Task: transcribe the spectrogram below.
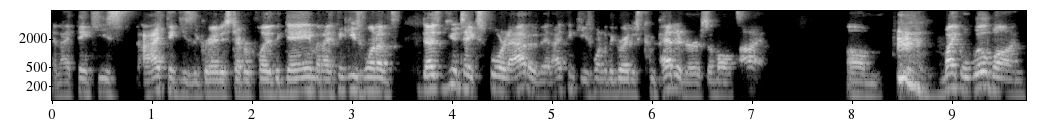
and I think he's I think he's the greatest ever play the game and I think he's one of does you can take sport out of it. I think he's one of the greatest competitors of all time. Um, Michael Wilbon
